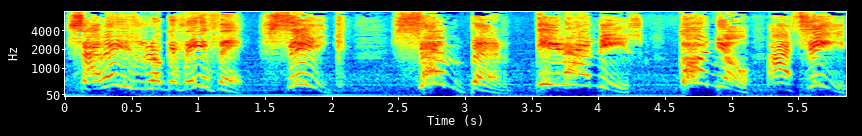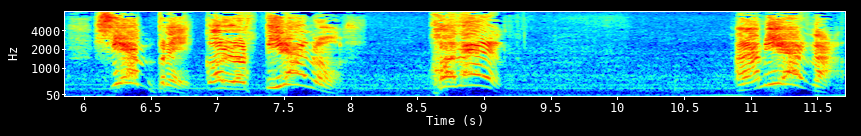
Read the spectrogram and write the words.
¿sabéis lo que se dice? Sic, semper, tiranis, coño, así, siempre, con los tiranos. Joder. A la mierda.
